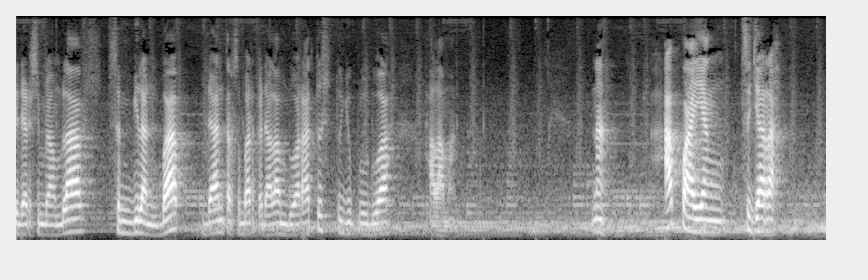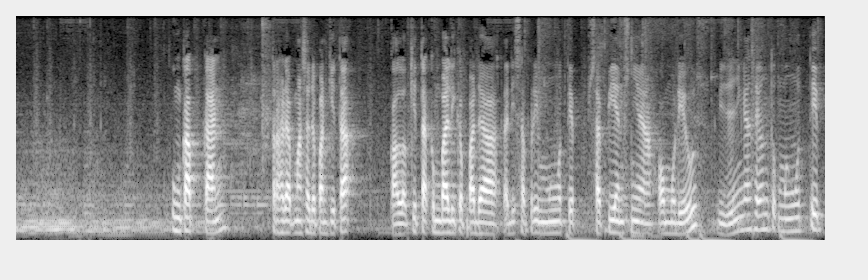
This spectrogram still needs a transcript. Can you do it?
dari 19 9 bab dan tersebar ke dalam 272 halaman. Nah, apa yang sejarah ungkapkan terhadap masa depan kita? kalau kita kembali kepada tadi Sapri mengutip Sapiensnya Homo Deus, biasanya kan saya untuk mengutip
